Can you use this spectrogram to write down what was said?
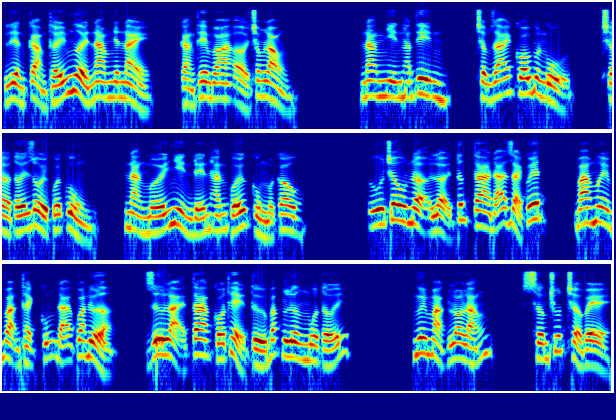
liền cảm thấy người nam nhân này, càng thêm hoa ở trong lòng. Nàng nhìn hắn tin, chậm rãi có buồn ngủ, chờ tới rồi cuối cùng, nàng mới nhìn đến hắn cuối cùng một câu. Ú châu nợ lợi tức ta đã giải quyết, 30 vạn thạch cũng đã qua nửa, dư lại ta có thể từ Bắc Lương mua tới. Ngươi mạc lo lắng, sớm chút trở về.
